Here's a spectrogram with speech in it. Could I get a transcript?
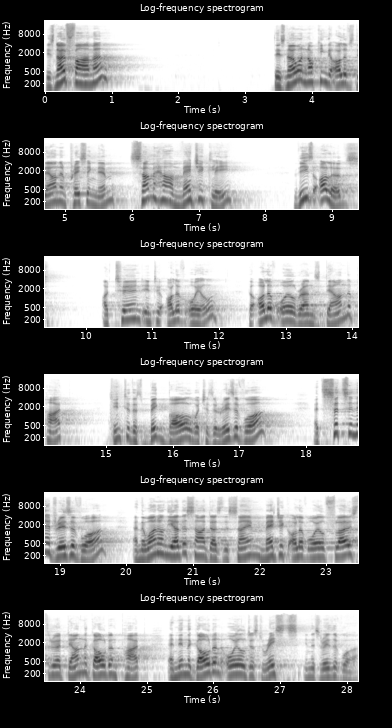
There's no farmer. There's no one knocking the olives down and pressing them. Somehow, magically, these olives are turned into olive oil the olive oil runs down the pipe into this big bowl, which is a reservoir. It sits in that reservoir, and the one on the other side does the same. Magic olive oil flows through it down the golden pipe, and then the golden oil just rests in this reservoir.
